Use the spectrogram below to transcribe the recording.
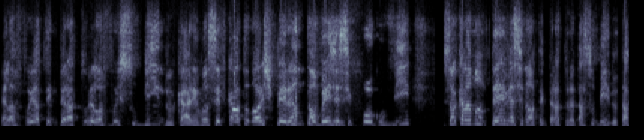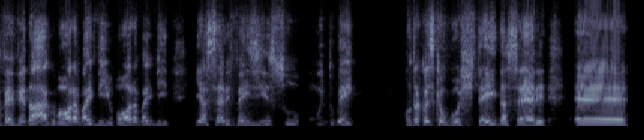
ela foi a temperatura, ela foi subindo, cara, e você ficava toda hora esperando talvez Isso. esse fogo vir, só que ela manteve assim, não, a temperatura tá subindo, tá fervendo a água, uma hora vai vir, uma hora vai vir. E a série fez isso muito bem. Outra coisa que eu gostei da série é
